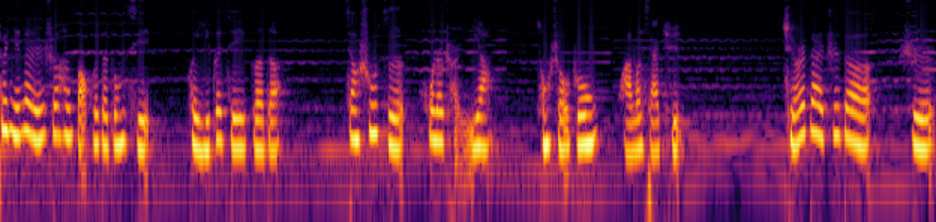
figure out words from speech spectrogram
对您的人生很宝贵的东西，会一个接一个的，像梳子糊了齿一样，从手中滑落下去，取而代之的是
